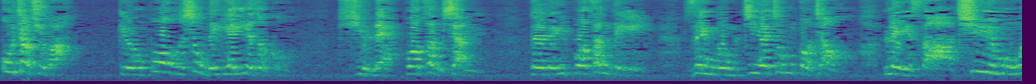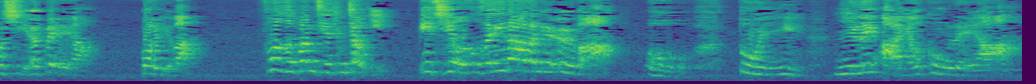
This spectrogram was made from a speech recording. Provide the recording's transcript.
我叫去吧，给我波子兄弟爷爷做过。血来保障乡，得来保障的，人们集中多教，来杀驱魔邪辈啊！报爷吧，富士帮接中教弟，一起我是谁大人的儿吧？哦，对，你的阿要功来啊！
